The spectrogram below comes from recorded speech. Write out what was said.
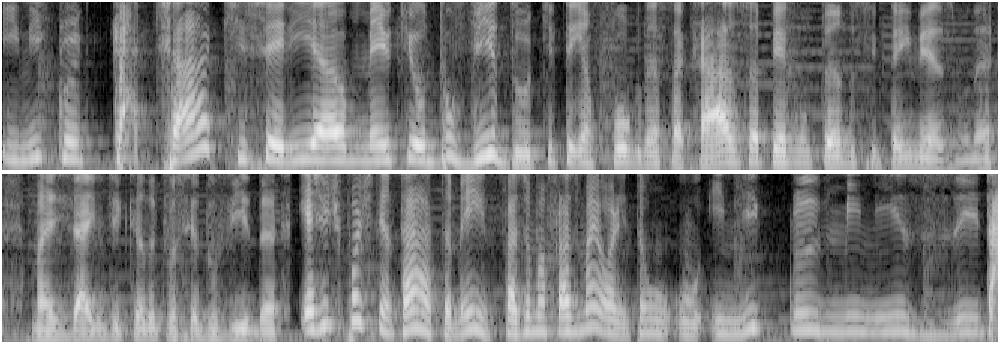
inikulkacha, que seria meio que eu duvido que tenha fogo nessa casa, perguntando se tem mesmo, né? Mas já indicando que você duvida. E a gente pode tentar também fazer uma frase maior. Então, o inikulminizida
